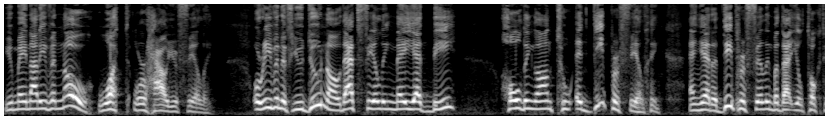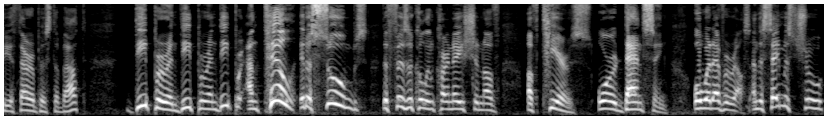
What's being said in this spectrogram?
you may not even know what or how you're feeling. Or even if you do know, that feeling may yet be holding on to a deeper feeling, and yet a deeper feeling, but that you'll talk to your therapist about. Deeper and deeper and deeper until it assumes the physical incarnation of, of tears or dancing or whatever else. And the same is true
